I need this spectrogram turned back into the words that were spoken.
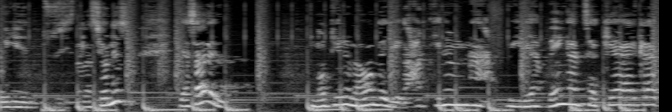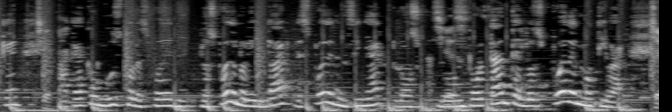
hoy en sus instalaciones. Ya saben, no tienen a dónde llegar, tienen una idea, vénganse aquí al Kraken, Sí. acá con gusto les pueden, los pueden orientar, les pueden enseñar, los, Así lo es. importante, los pueden motivar. Sí.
